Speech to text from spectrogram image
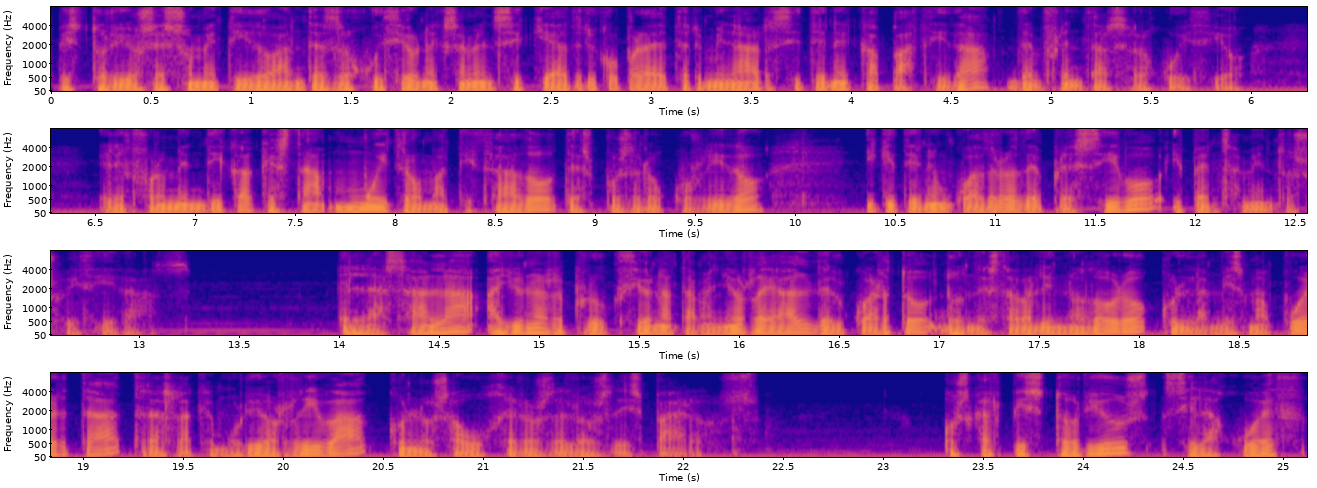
Pistorius es sometido antes del juicio a un examen psiquiátrico para determinar si tiene capacidad de enfrentarse al juicio. El informe indica que está muy traumatizado después de lo ocurrido que tiene un cuadro depresivo y pensamientos suicidas. En la sala hay una reproducción a tamaño real del cuarto donde estaba el inodoro con la misma puerta tras la que murió Riva con los agujeros de los disparos. Oscar Pistorius, si la juez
